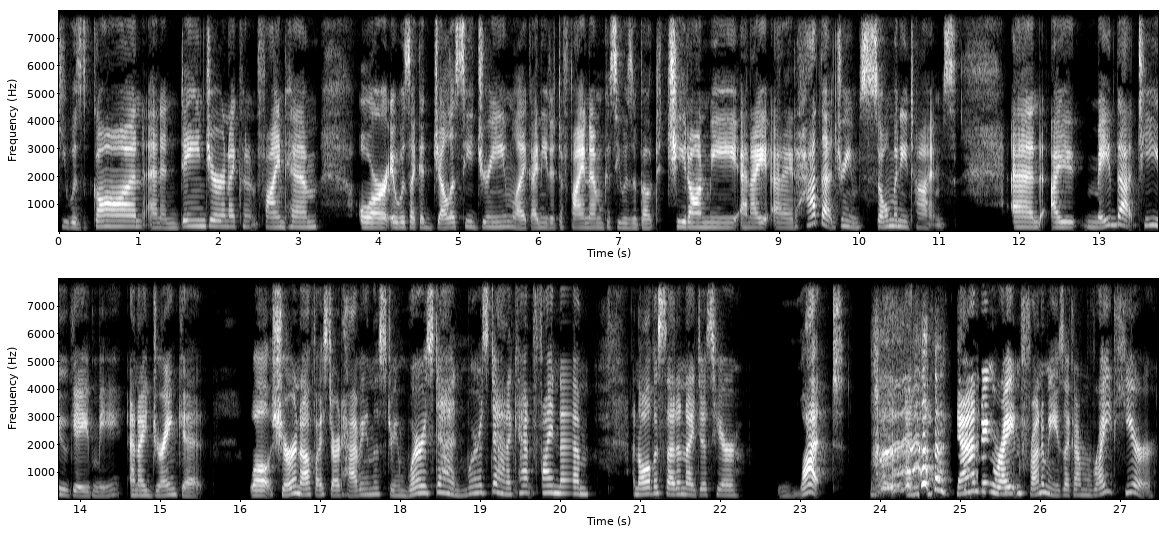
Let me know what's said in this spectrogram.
he was gone and in danger and I couldn't find him, or it was like a jealousy dream. Like I needed to find him because he was about to cheat on me. And I, I had had that dream so many times. And I made that tea you gave me and I drank it. Well, sure enough, I started having this dream. Where is Dan? Where is Dan? I can't find him. And all of a sudden, I just hear, what? and he's standing right in front of me. He's like, I'm right here.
